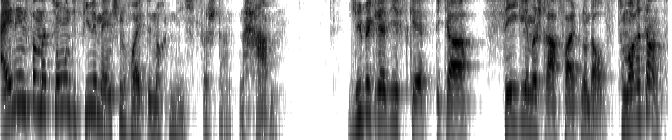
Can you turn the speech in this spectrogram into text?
Eine Information, die viele Menschen heute noch nicht verstanden haben. Liebe Kreativskeptiker, Segel immer straff halten und auf zum Horizont.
